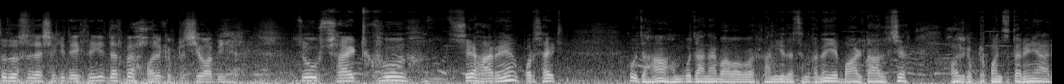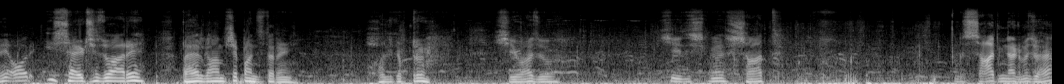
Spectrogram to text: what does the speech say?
तो दोस्तों, जैसे कि देख रहे हैं इधर पर हेलीकॉप्टर सेवा भी है। जो उस साइड को से आ रहे हैं, ऊपर साइड को जहाँ हमको जाना है, बाबा बर्फानी के दर्शन करने, ये बालटाल से हेलीकॉप्टर पंचतरणी आ रहे हैं और इस साइड से जो आ रहे हैं, पहलगाम से पंचतरणी। हेलीकॉप्टर सेवा जो कि जिसमें सात सात मिनट में जो है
